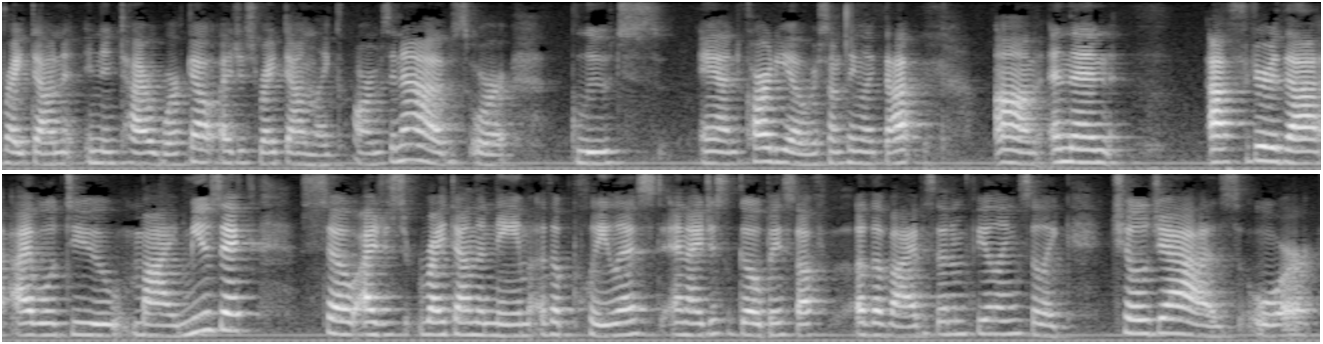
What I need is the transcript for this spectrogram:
write down an entire workout. I just write down like arms and abs or glutes and cardio or something like that. Um, and then after that, I will do my music. So I just write down the name of the playlist and I just go based off of the vibes that I'm feeling. So like chill jazz or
